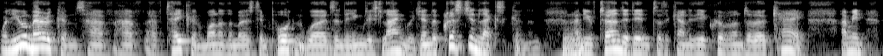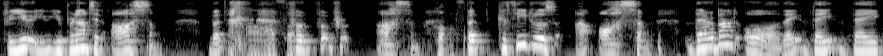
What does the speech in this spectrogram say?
Well, you Americans have, have, have taken one of the most important words in the English language in the Christian lexicon, and, mm-hmm. and you've turned it into the kind of the equivalent of okay. I mean, for you, you, you pronounce it awesome, but awesome. for, for, for awesome. awesome. But cathedrals are awesome. They're about awe. They they they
